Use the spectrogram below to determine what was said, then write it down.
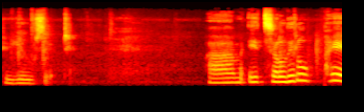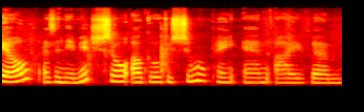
to use it. Um, it's a little pale as an image, so I'll go to Sumo Paint and I've um,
